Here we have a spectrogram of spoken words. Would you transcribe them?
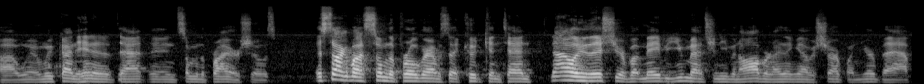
Uh, and we've kind of hinted at that in some of the prior shows let's talk about some of the programs that could contend not only this year, but maybe you mentioned even Auburn. I think I was sharp on your behalf.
